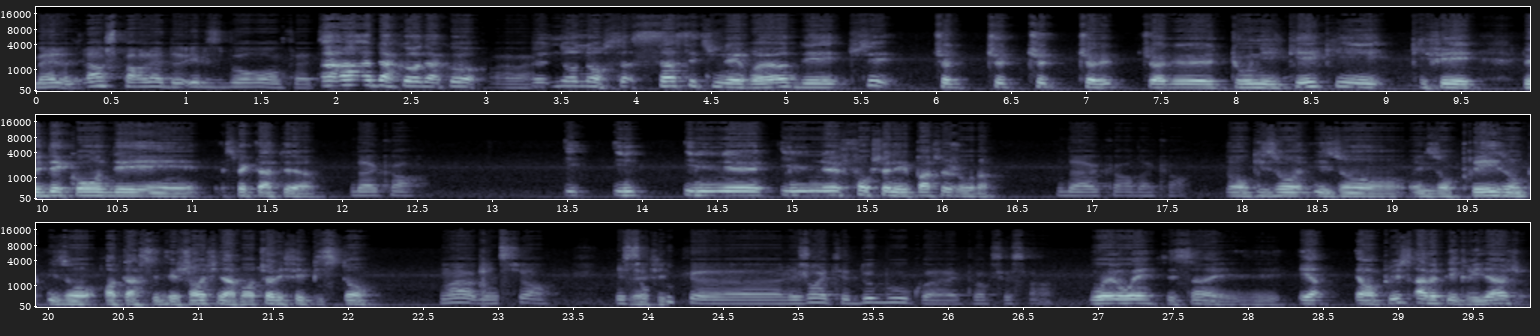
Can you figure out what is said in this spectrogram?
Mais là, je parlais de Hillsborough en fait. Ah, ah, d'accord, d'accord. Ouais, ouais. Euh, non, non, ça, ça, c'est une erreur des. Tu sais, tu, tu- tu- tu as le- tu as le tourniquet qui, qui fait le décompte des spectateurs. D'accord, Il, il- il ne, il ne fonctionnait pas ce jour-là. d'accord, d'accord. Donc ils ont, ils ont, ils ont pris, ils ont, ils ont entassé des gens et finalement tu as l'effet piston. Ouais, bien sûr. Et Bien surtout que les gens étaient debout, quoi, à l'époque, c'est ça. Oui, oui, c'est ça. Et, et, et en plus, avec les grillages,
